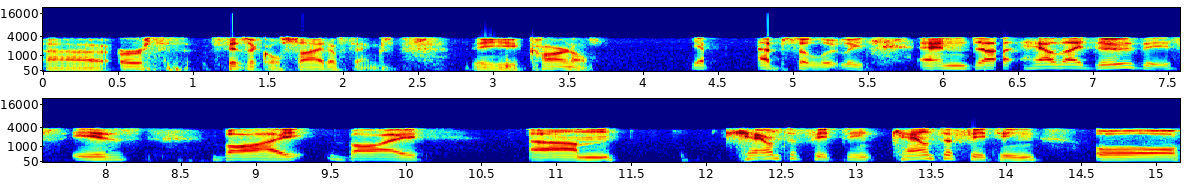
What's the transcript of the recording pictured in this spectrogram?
uh, earth physical side of things, the carnal. Absolutely. And uh, how they do this is by by um, counterfeiting, counterfeiting or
